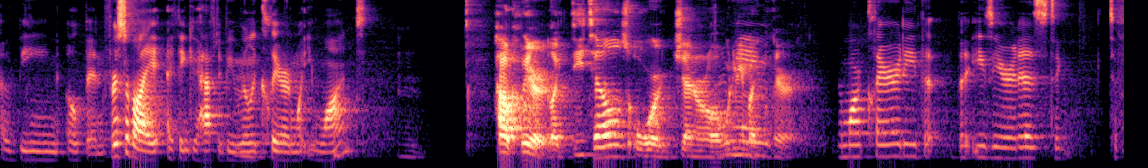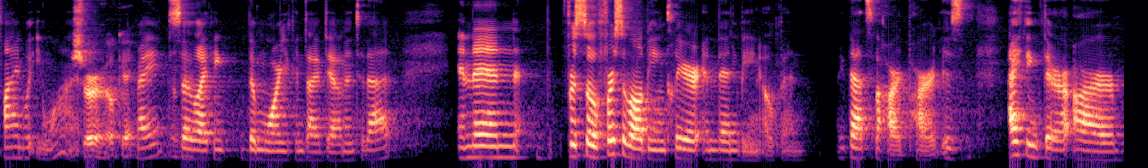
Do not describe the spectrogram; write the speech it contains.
of being open. First of all, I, I think you have to be really clear on what you want. How clear? Like details or general? What do you mean by I clear? The more clarity, the, the easier it is to to find what you want. Sure. Okay. right? So I think the more you can dive down into that, and then for so first of all being clear and then being open. Like that's the hard part. Is I think there are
